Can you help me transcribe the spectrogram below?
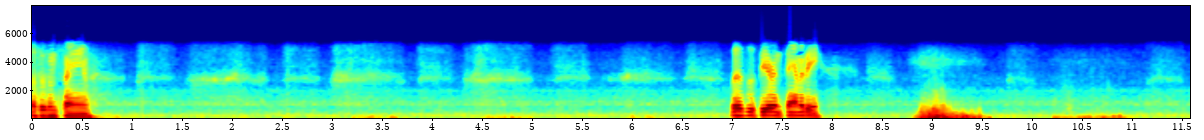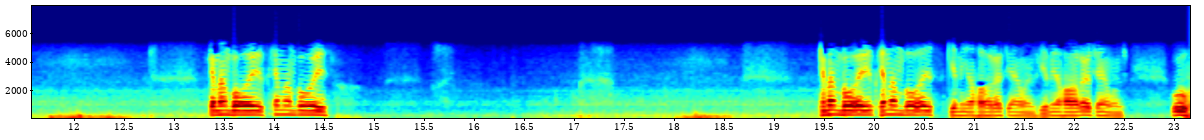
This is insane. This is pure insanity. Come on, boys. Come on, boys. Come on, boys. Come on, boys. Give me a harder challenge. Give me a harder challenge. Ooh.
